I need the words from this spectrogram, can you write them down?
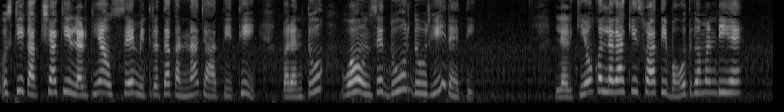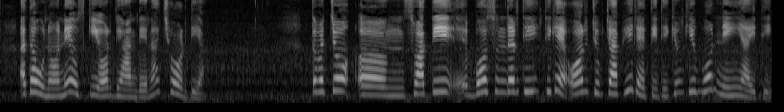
उसकी कक्षा की लड़कियाँ उससे मित्रता करना चाहती थी, परंतु वह उनसे दूर दूर ही रहती। लड़कियों को लगा कि स्वाति बहुत घमंडी है, अतः उन्होंने उसकी ओर ध्यान देना छोड़ दिया। तो बच्चों स्वाति बहुत सुंदर थी, ठीक है, और चुपचाप ही रहती थी, क्योंकि वो नहीं आई थी।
